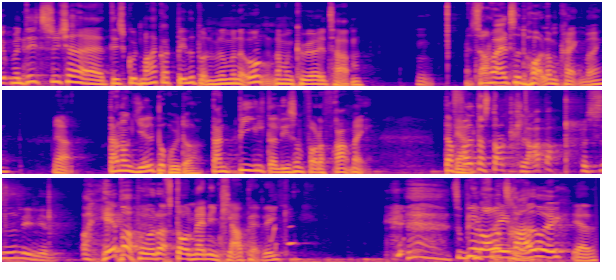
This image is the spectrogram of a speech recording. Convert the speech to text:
Det, men det synes jeg, er- det er sgu et meget godt billede på det. Når man er ung, når man kører i etappen, mm. så har du altid et hold omkring dig. Ikke? Ja. Der er nogle hjælperytter. Der er en bil, der ligesom får dig fremad. Der er Ja. folk, der står og klapper på sidelinjen og hæpper på dig. Der står en mand i en klaphat, ikke? Så bliver du over flamer. 30, ikke? Ja. Der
